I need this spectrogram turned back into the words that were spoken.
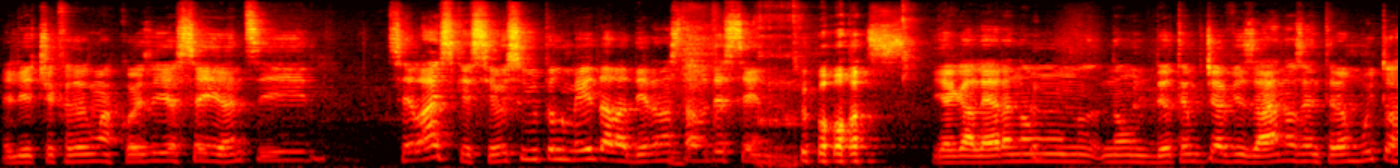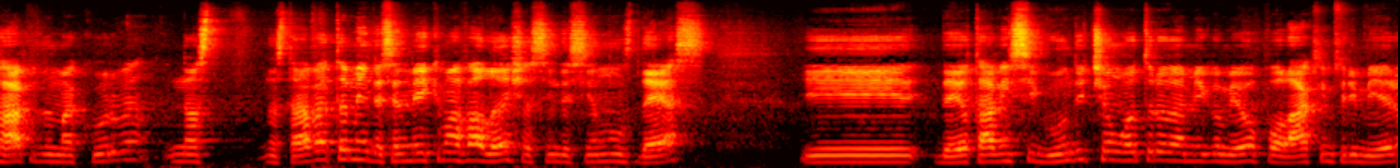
Ele tinha que fazer alguma coisa, ia sair antes e sei lá, esqueceu e subiu pelo meio da ladeira, nós tava descendo. Nossa. E a galera não, não deu tempo de avisar, nós entramos muito rápido numa curva. Nós, nós tava também descendo meio que uma avalanche, assim, descendo uns 10. E daí eu tava em segundo e tinha um outro amigo meu, polaco, em primeiro,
